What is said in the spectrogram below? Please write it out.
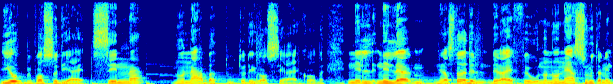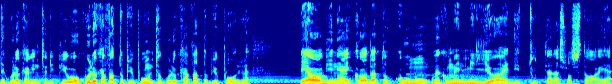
Io vi posso dire, Senna non ha battuto dei grossi record. Nel- nel- nella storia del- della F1 non è assolutamente quello che ha vinto di più, o quello che ha fatto più punti, o quello che ha fatto più pole. Però viene ricordato comunque come il migliore di tutta la sua storia.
